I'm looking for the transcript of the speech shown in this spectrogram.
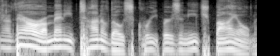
Yeah, there are a many ton of those creepers in each biome.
